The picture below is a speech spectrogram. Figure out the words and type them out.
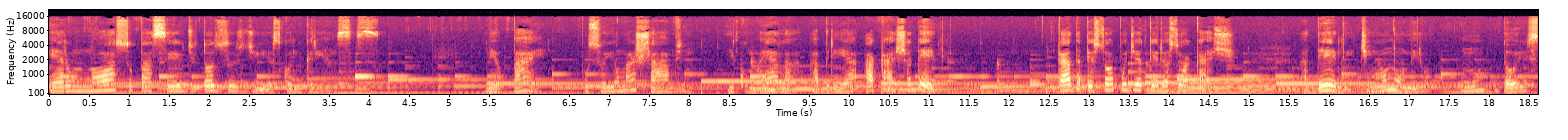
era o nosso passeio de todos os dias quando crianças. Meu pai possuía uma chave e com ela abria a caixa dele. Cada pessoa podia ter a sua caixa. A dele tinha um número: um, dois,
